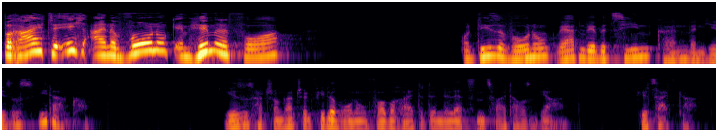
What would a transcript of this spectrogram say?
bereite ich eine Wohnung im Himmel vor, und diese Wohnung werden wir beziehen können, wenn Jesus wiederkommt. Jesus hat schon ganz schön viele Wohnungen vorbereitet in den letzten 2000 Jahren. Viel Zeit gehabt.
